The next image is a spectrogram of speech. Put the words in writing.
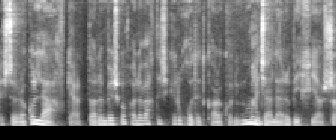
اشتراک رو لغو کرد. دارم بهش گفت حالا وقتشه که رو خودت کار کنی. اون مجله رو بخیار شو.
